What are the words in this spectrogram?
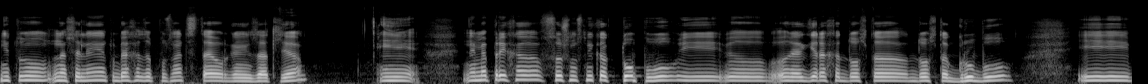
нито населението бяха запознати с тази организация. И не ме приеха всъщност никак топло и е, реагираха доста, доста грубо и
